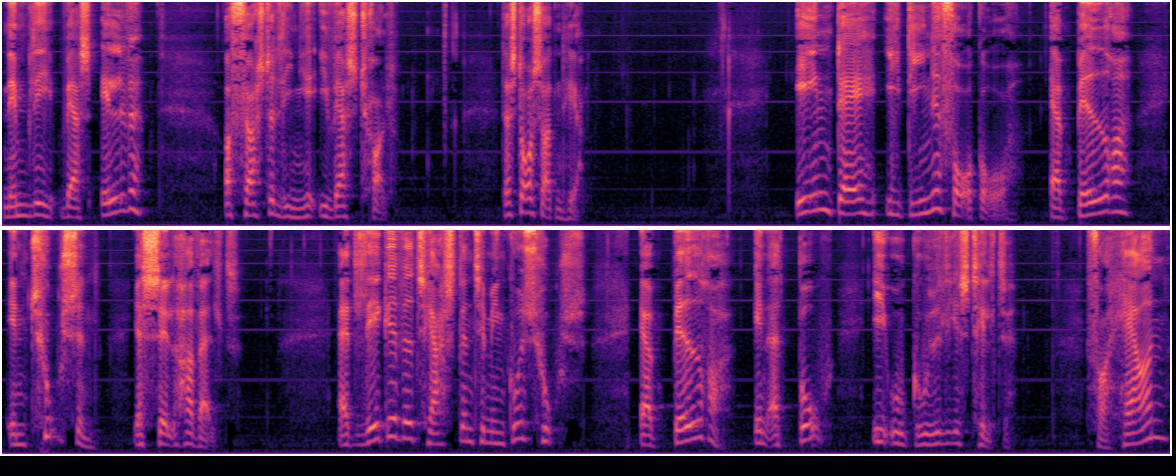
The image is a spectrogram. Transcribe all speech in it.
nemlig vers 11 og første linje i vers 12. Der står sådan her. En dag i dine forgårde er bedre end tusind, jeg selv har valgt. At ligge ved tærsklen til min Guds hus er bedre end at bo i ugudeliges telte. For Herren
